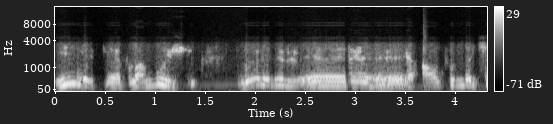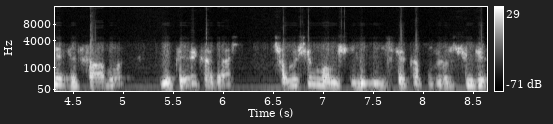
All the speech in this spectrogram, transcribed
iyi niyetle yapılan bu işin böyle bir e, altındaki hesabı yeteri kadar çalışılmamış gibi bir hisse kapılıyoruz. Çünkü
